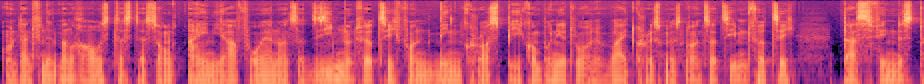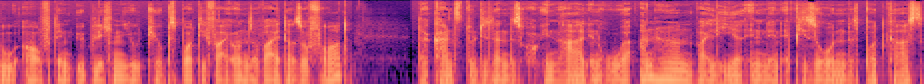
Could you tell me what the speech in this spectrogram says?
Und dann findet man raus, dass der Song ein Jahr vorher, 1947, von Bing Crosby komponiert wurde. White Christmas 1947. Das findest du auf den üblichen YouTube, Spotify und so weiter sofort. Da kannst du dir dann das Original in Ruhe anhören, weil hier in den Episoden des Podcasts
